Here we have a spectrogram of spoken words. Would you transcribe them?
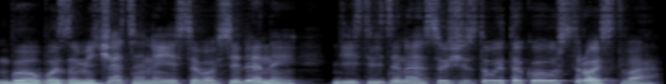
Было бы замечательно, если во вселенной действительно существует такое устройство.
